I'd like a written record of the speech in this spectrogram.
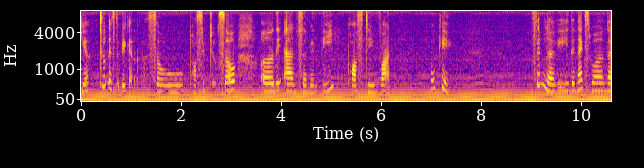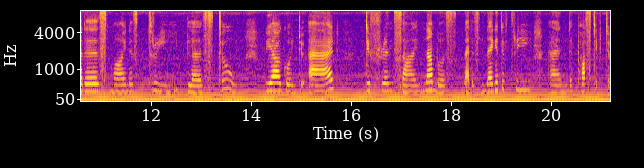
Here 2 is the bigger number so positive. 2 so uh, the answer will be positive 1 okay. Similarly the next one that is minus 3 plus 2 we are going to add different sign numbers. That is negative 3 and positive 2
